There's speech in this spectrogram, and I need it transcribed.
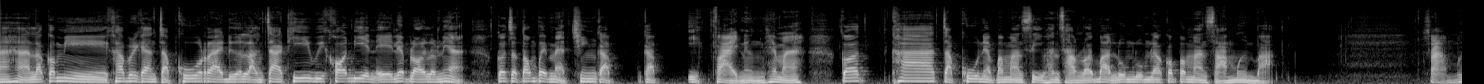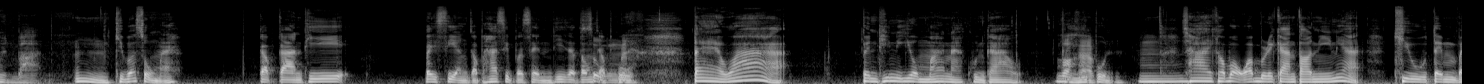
นะฮะแล้วก็มีค่าบริการจับคู่รายเดือนหลังจากที่วิเคราะห์ DNA เรียบร้อยแล้วเนี่ย ก็จะต้องไปแมทชิ่งกับกับอีกฝ่ายหนึ่งใช่ไหมก็ค่าจับคู่เนี่ยประมาณ 4,300 บาท รวมๆ แล้วก็ประมาณ 30,000 บาทสามหมื่นบาท อืม คิดว่าสูงไหม กับการที่ไปเสี่ยงกับ 50%ที่จะต้องจับคู่สูงนะแต่ว่าเป็นที่นิยมมากนะคุณก้าว หรอในครับญี่ปุ่นอืมใช่เขาบอกว่าบริการตอนนี้เนี่ย คิวเต็มไป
